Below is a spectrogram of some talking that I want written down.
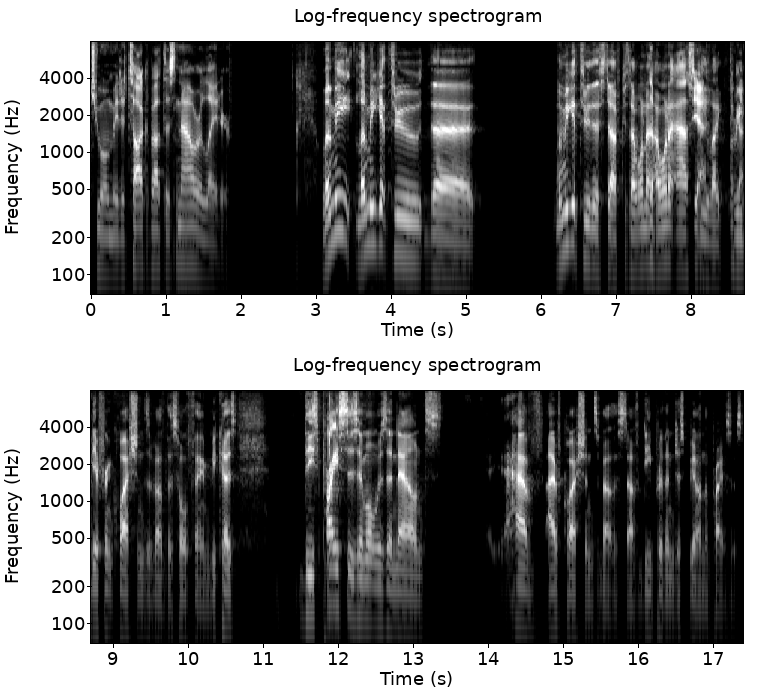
Do you want me to talk about this now or later? Let me let me get through the let me get through this stuff because I want to I want to ask yeah, you like three okay. different questions about this whole thing because these prices and what was announced have I have questions about this stuff deeper than just beyond the prices.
